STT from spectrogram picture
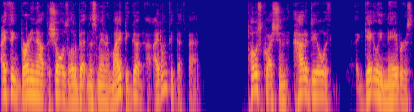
I think burning out the shoulders a little bit in this manner might be good. I don't think that's bad. Post question, how to deal with giggling neighbors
